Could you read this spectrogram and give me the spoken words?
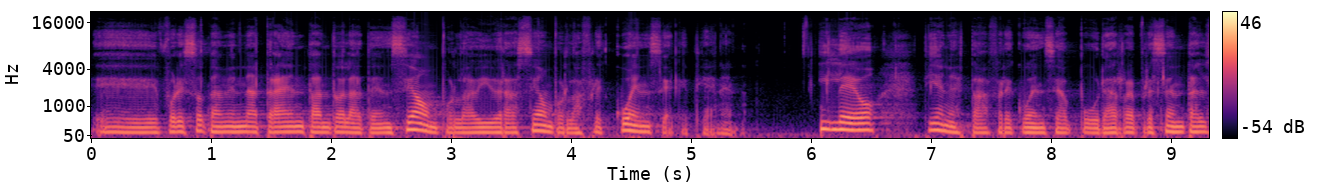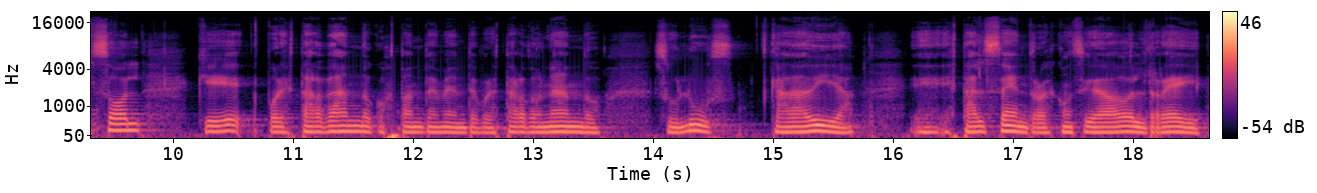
eh, por eso también atraen tanto la atención, por la vibración, por la frecuencia que tienen. Y Leo tiene esta frecuencia pura, representa el sol que por estar dando constantemente, por estar donando su luz cada día, eh, está al centro, es considerado el rey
